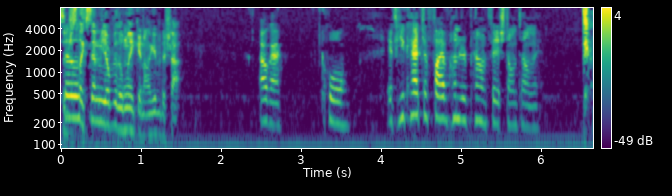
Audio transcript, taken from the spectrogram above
So, just like send me over the link and I'll give it a shot. Okay, cool. If you catch a 500 pound fish, don't tell me.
